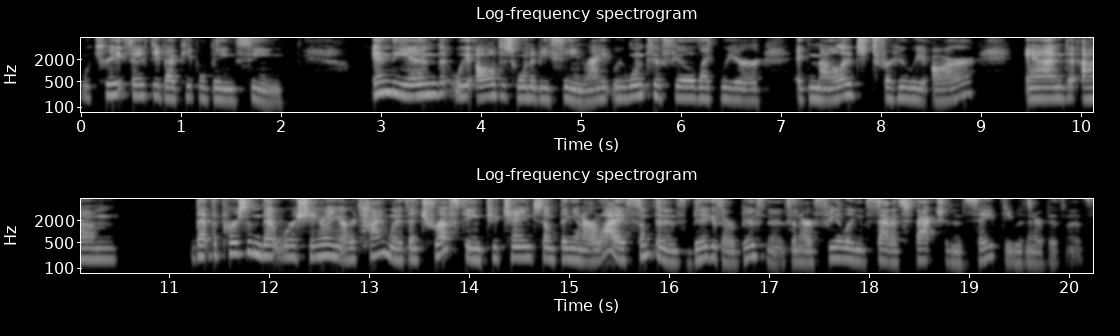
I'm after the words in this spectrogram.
We create safety by people being seen. In the end, we all just want to be seen, right? We want to feel like we are acknowledged for who we are. And um, that the person that we're sharing our time with and trusting to change something in our life, something as big as our business and our feeling of satisfaction and safety within our business,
